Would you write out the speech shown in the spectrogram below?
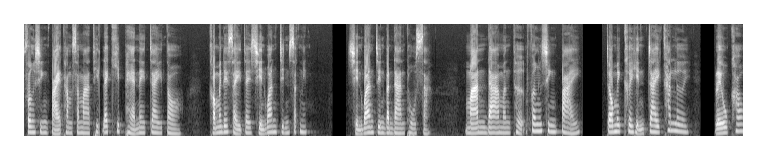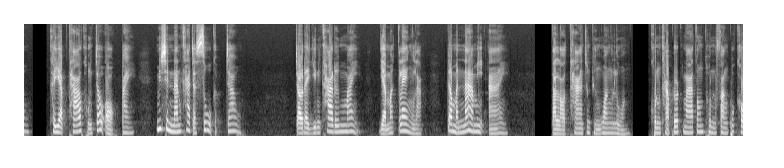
เฟิงชิงปายทำสมาธิและคิดแผนในใจต่อ เขาไม่ได้ใส่ใจเฉียนว่านจินสักนิด เฉียนว่านจินบันดาลโทสะมารดามันเถอะเฟิงชิงปายเจ้าไม่เคยเห็นใจข้าเลย เร็วเข้า ขยับเท้าของเจ้าออกไปมิเช่นนั้นข้าจะสู้กับเจ้า เจ้าได้ยินข้าหรือไม่ อย่ามาแกล้งหลับ เจ้ามันหน้าไม่อาย ตลอดทางจนถึงวังหลวง คนขับรถม้าต้องทนฟังพวกเขา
